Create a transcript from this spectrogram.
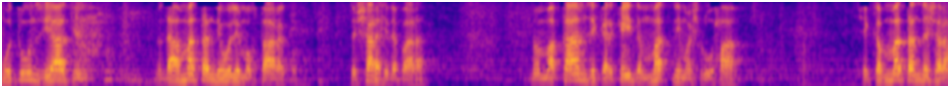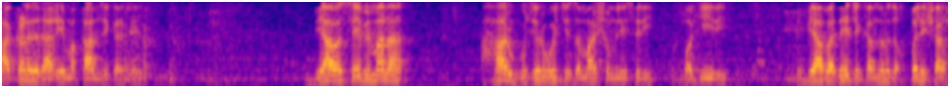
متون زیاتو دا متن نیولې مختار کو د شرح د پاره نو مقام ذکر کوي د متن مشروحه چې کوم متن د شرح کړل داغه مقام ذکر کوي بیا وسه به منه هر ګجر وای چې زما شملې سری خوږی دي بیا به دې چې کمونو د خپل شرح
